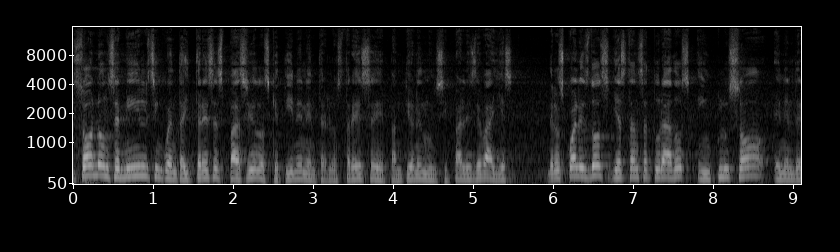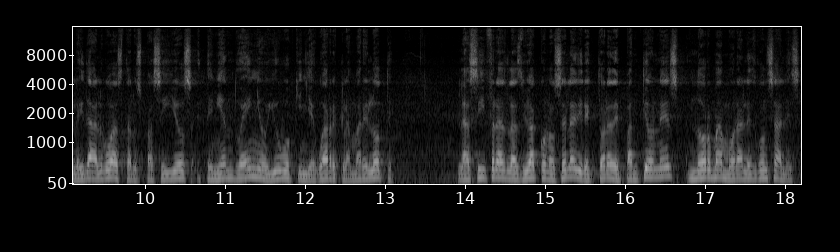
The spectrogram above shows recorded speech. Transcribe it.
Son 11.053 espacios los que tienen entre los 13 panteones municipales de Valles, de los cuales dos ya están saturados, incluso en el de la Hidalgo hasta los pasillos tenían dueño y hubo quien llegó a reclamar el lote. Las cifras las dio a conocer la directora de Panteones, Norma Morales González,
